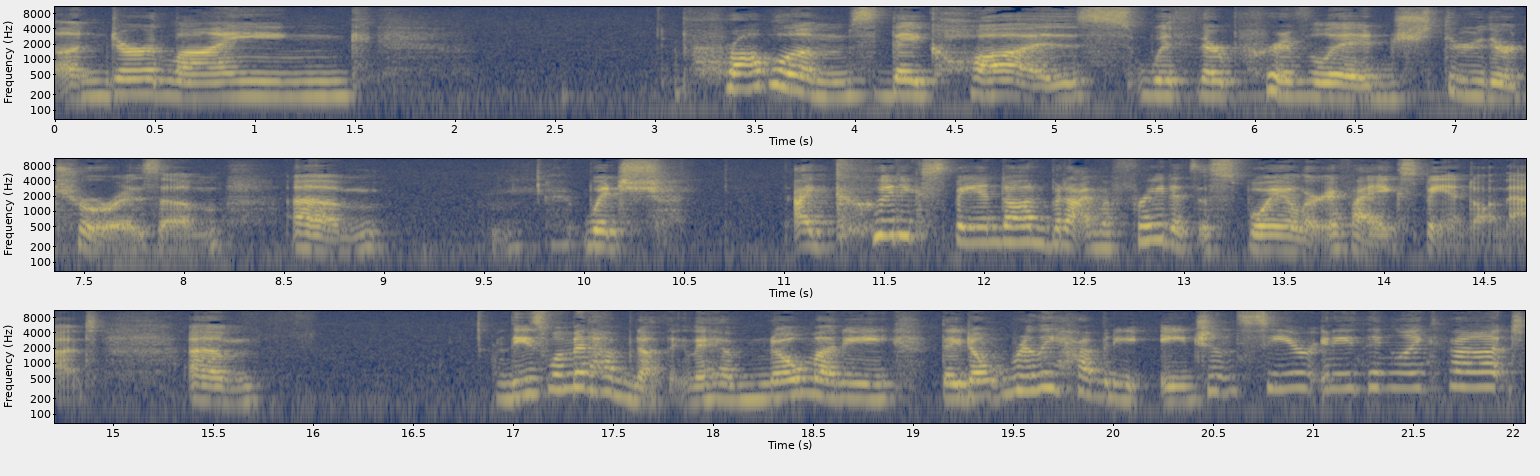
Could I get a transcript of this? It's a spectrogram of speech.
underlying problems they cause with their privilege through their tourism, um, which I could expand on, but I'm afraid it's a spoiler if I expand on that. Um, these women have nothing. They have no money. They don't really have any agency or anything like that.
